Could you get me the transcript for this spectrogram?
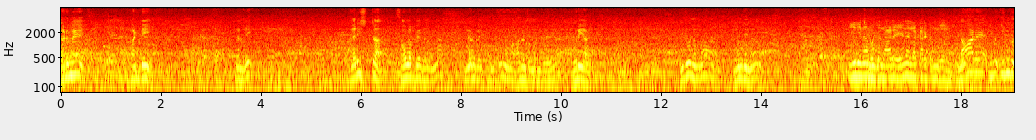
ಕಡಿಮೆ ಬಡ್ಡಿನಲ್ಲಿ ಗರಿಷ್ಠ ಸೌಲಭ್ಯಗಳನ್ನು ನೀಡಬೇಕು ಅನ್ನೋದು ನಮ್ಮ ಆಡಳಿತ ಮಂಡಳಿಯ ಗುರಿಯಾಗಿದೆ. ಇದು ನಮ್ಮ ಮುಂದಿನ ಈ ದಿನ ಮತ್ತು ನಾಳೆ ಏನೆಲ್ಲ ಕಾರ್ಯಕ್ರಮಗಳು? ನಾಳೆ ಇವ ಇಂದು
